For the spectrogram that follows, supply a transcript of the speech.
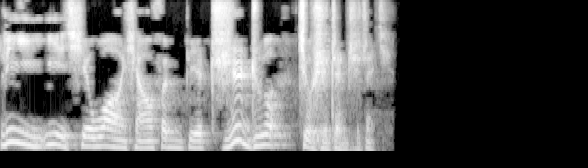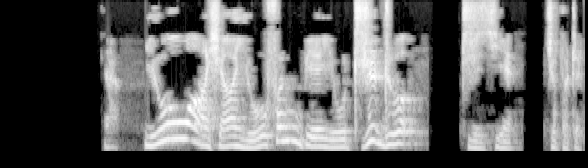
离一切妄想分别执着，就是正知正见。啊。有妄想、有分别、有执着之间就不正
